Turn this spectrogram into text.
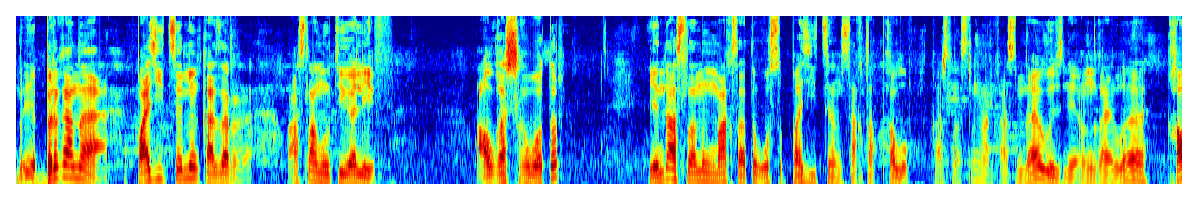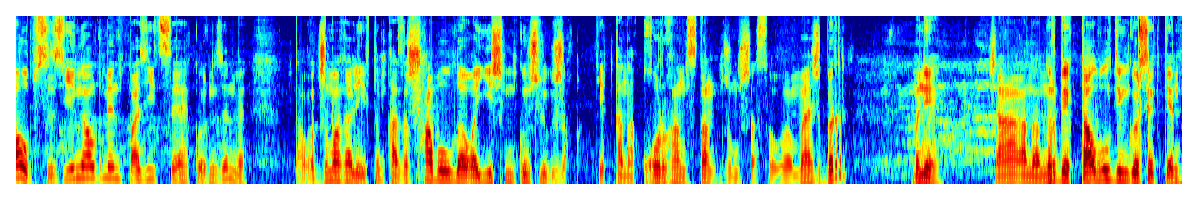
Міне бір ғана позициямен қазір аслан утигалиев алға шығып отыр. Енді асланның мақсаты осы позицияны сақтап қалу. Қарсыласының арқасында өзіне ыңғайлы қауіпсіз ең алдымен позиция. Көрдіңіздер ме? Талғат жұмағалиевтің қазір шабуылдауға еш мүмкіншілігі жоқ. Тек қана қорғаныстан жұмыс жасауға мәжбүр. Міне жаңа ғана нұрбек талбулдин көрсеткен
